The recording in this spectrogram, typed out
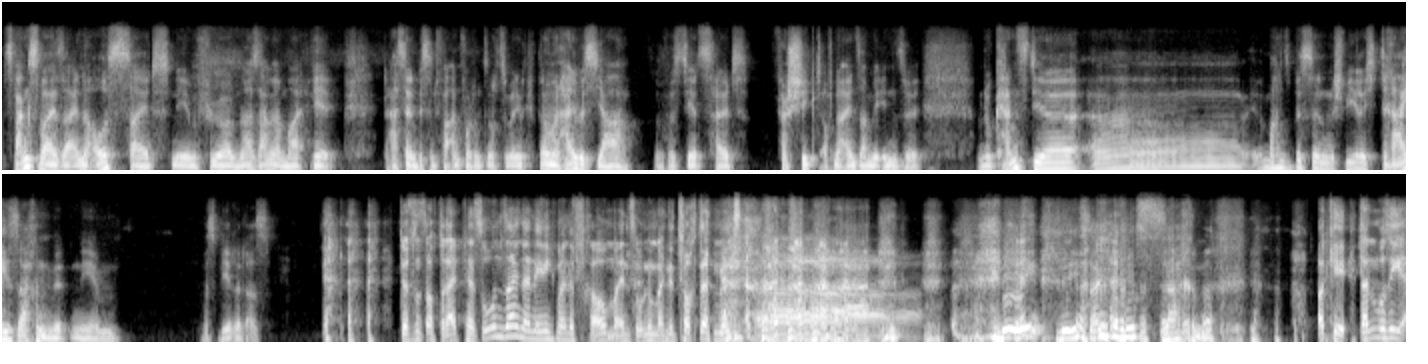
zwangsweise eine Auszeit nehmen für, na sagen wir mal, wir, da hast du ja ein bisschen Verantwortung noch zu übernehmen, sagen wir mal ein halbes Jahr. Du wirst jetzt halt verschickt auf eine einsame Insel. Und du kannst dir, äh, machen es ein bisschen schwierig, drei Sachen mitnehmen. Was wäre das? Dürfen es auch drei Personen sein? Dann nehme ich meine Frau, meinen Sohn und meine Tochter mit. Ah. nee, nee, ich sage nur Sachen. Okay, dann muss ich äh,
